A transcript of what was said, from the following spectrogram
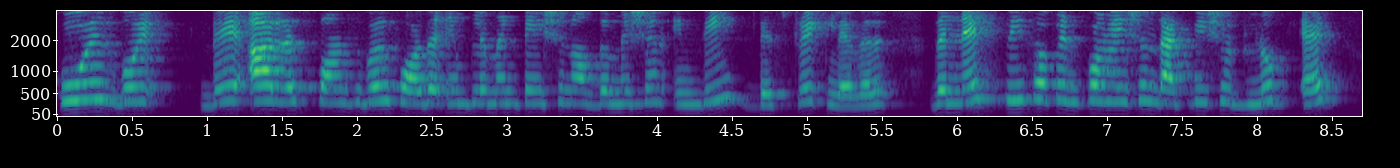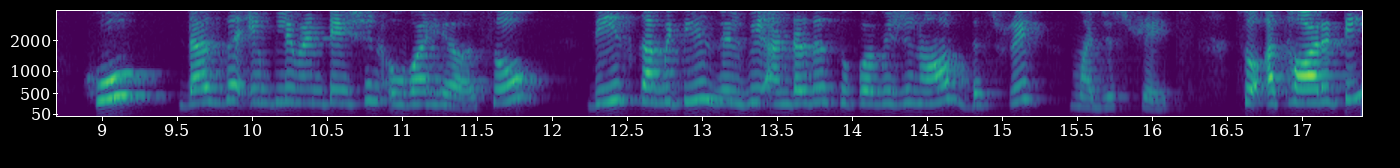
Who is going, they are responsible for the implementation of the mission in the district level the next piece of information that we should look at who does the implementation over here. So these committees will be under the supervision of district magistrates. So authority,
